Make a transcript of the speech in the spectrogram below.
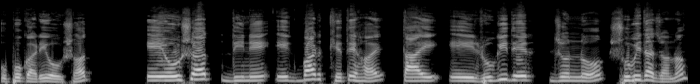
উপকারী ঔষধ। এই ঔষধ দিনে একবার খেতে হয়, তাই এই রুগীদের জন্য সুবিধাজনক।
